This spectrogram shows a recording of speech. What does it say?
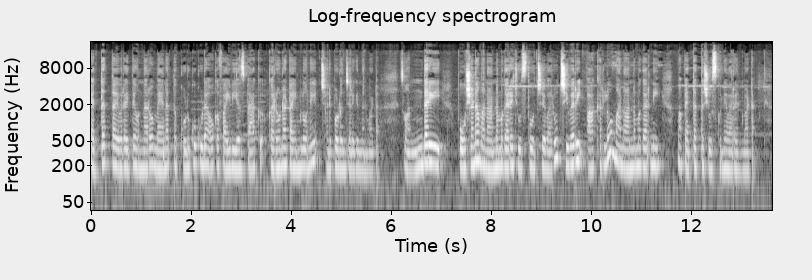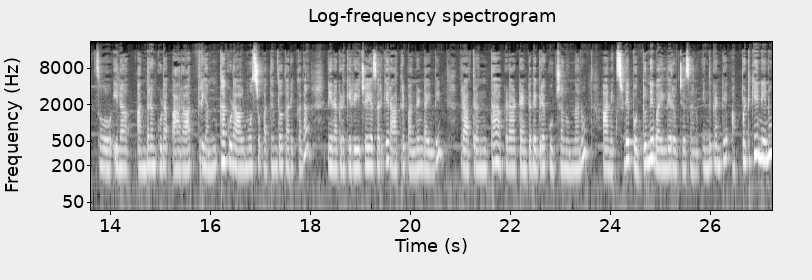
పెద్దత్త ఎవరైతే ఉన్నారో మేనత్త కొడుకు కూడా ఒక ఫైవ్ ఇయర్స్ బ్యాక్ కరోనా టైంలోనే చనిపోవడం జరిగిందనమాట. సో అందరి పోషణ మా నాన్నమ్మ గారే చూస్తూ వచ్చేవారు. చివరి ఆఖరిలో మా నాన్నమ్మ గారిని మా పెద్దత్త చూసుకునేవారు అనమాట సో ఇలా అందరం కూడా ఆ రాత్రి అంతా కూడా ఆల్మోస్ట్ పద్దెనిమిదో తారీఖు కదా నేను అక్కడికి రీచ్ అయ్యేసరికి రాత్రి పన్నెండు అయింది. రాత్రంతా అక్కడ టెంట్ దగ్గర కూర్చొని ఉన్నాను. ఆ నెక్స్ట్ డే పొద్దున్నే బయలుదేరి వచ్చేసాను. ఎందుకంటే అప్పటికే నేను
